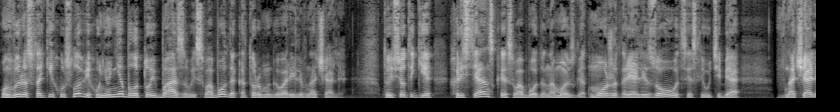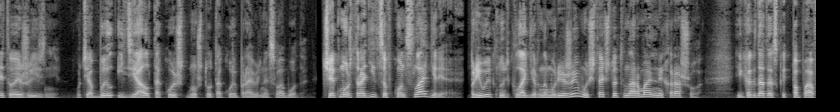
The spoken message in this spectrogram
Он вырос в таких условиях, у него не было той базовой свободы, о которой мы говорили в начале – то есть все-таки христианская свобода, на мой взгляд, может реализовываться, если у тебя в начале твоей жизни у тебя был идеал такой, ну что такое правильная свобода. Человек может родиться в концлагере, привыкнуть к лагерному режиму и считать, что это нормально и хорошо. И когда, так сказать, попав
